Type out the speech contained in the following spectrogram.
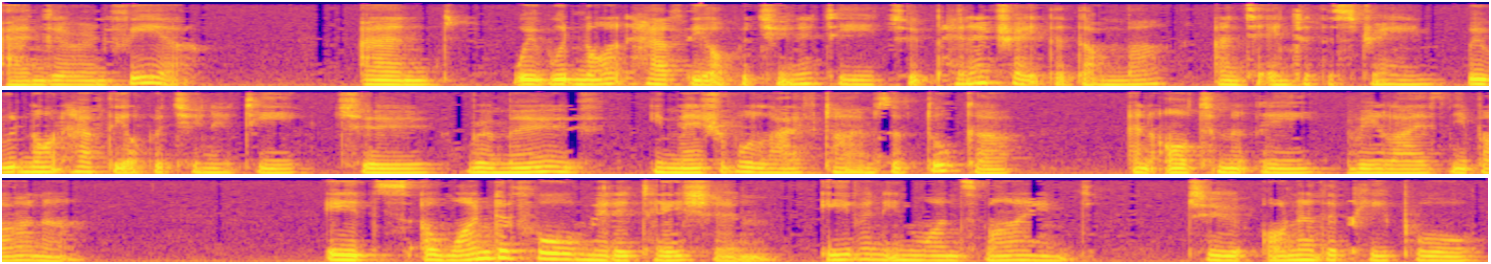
anger and fear. And we would not have the opportunity to penetrate the Dhamma and to enter the stream. We would not have the opportunity to remove immeasurable lifetimes of dukkha and ultimately realize Nibbana. It's a wonderful meditation, even in one's mind, to honor the people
